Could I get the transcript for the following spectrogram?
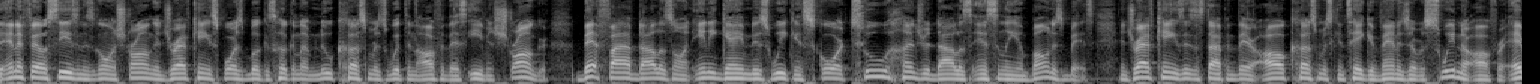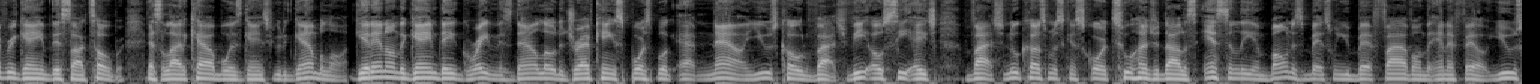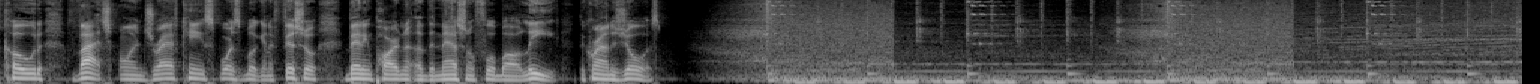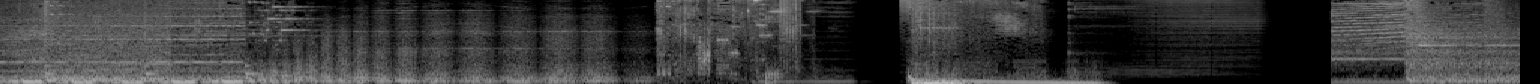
The NFL season is going strong, and DraftKings Sportsbook is hooking up new customers with an offer that's even stronger. Bet $5 on any game this week and score $200 instantly in bonus bets. And DraftKings isn't stopping there. All customers can take advantage of a sweetener offer every game this October. That's a lot of Cowboys games for you to gamble on. Get in on the game day greatness. Download the DraftKings Sportsbook app now and use code VOCH, V O C H, VOCH. New customers can score $200 instantly in bonus bets when you bet 5 on the NFL. Use code VOCH on DraftKings Sportsbook, an official betting partner of the National Football League. The crown is yours.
